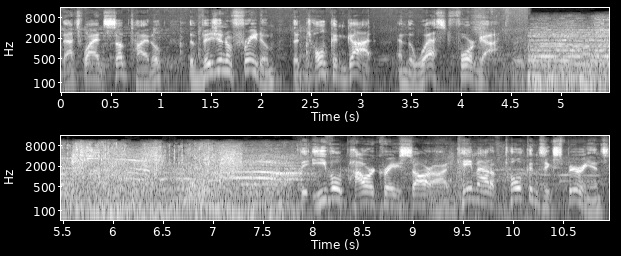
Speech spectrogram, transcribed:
That's why it's subtitled The Vision of Freedom That Tolkien Got and the West Forgot. Evil, power-crazed Sauron came out of Tolkien's experience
